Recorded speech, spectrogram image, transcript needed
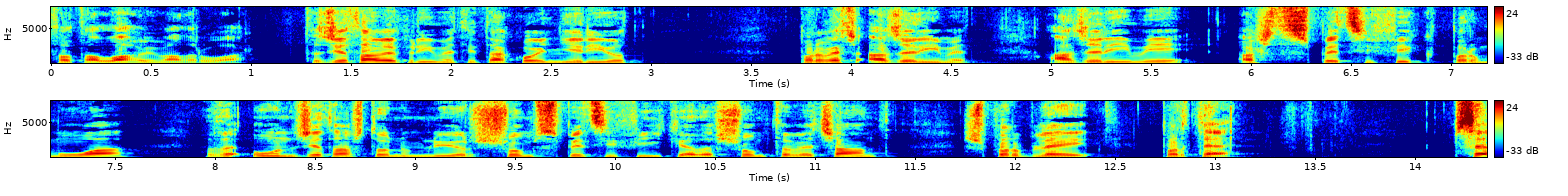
thotë Allahu i Madhëruar. Të gjitha veprimet i takojnë njeriut, përveç agjërimit. Agjërimi është specifik për mua dhe unë gjithashtu në mënyrë shumë specifike dhe shumë të veçantë shpërblej për te. Pse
